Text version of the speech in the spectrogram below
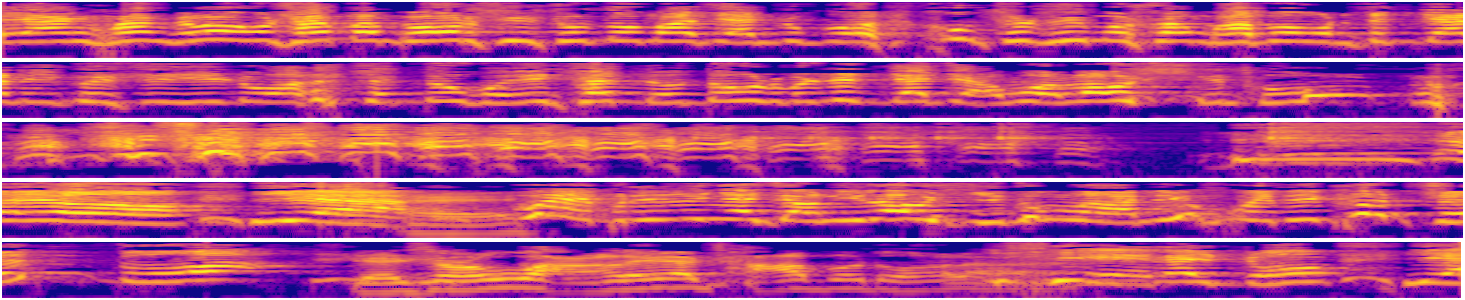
太阳，黄楼上奔跑的徐州走马见诸葛，后车水墨双爬坡，我家李逵是一桌，全都会，全都都什么人家叫我老系统。哎呦，爷，怪不得人家叫你老系统了，你会的可真多。这时候忘了也差不多了。爷，还中，爷，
